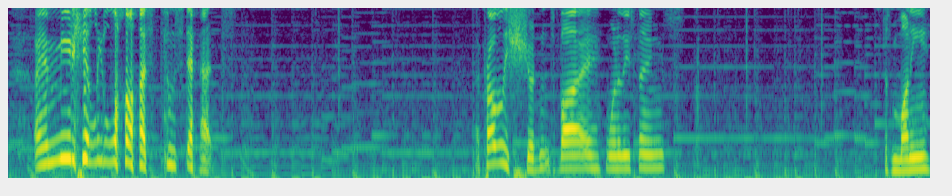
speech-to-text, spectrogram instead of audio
I immediately lost some stats. I probably shouldn't buy one of these things. Just money.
